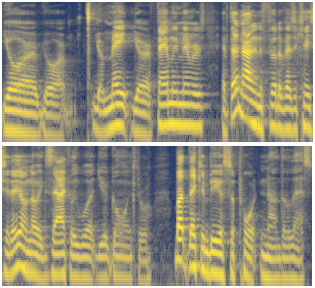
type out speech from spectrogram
your your your mate, your family members, if they're not in the field of education, they don't know exactly what you're going through, but they can be a support nonetheless.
